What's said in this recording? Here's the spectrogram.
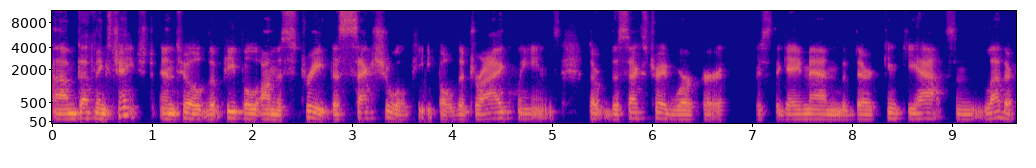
um, that things changed until the people on the street, the sexual people, the drag queens, the, the sex trade workers, the gay men with their kinky hats and leather,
